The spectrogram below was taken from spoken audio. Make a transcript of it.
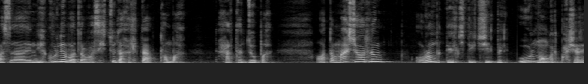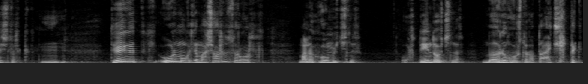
бас энэ их гүрний бодлого бас хэцүү л та том бах. Хардах зүв бах. Одоо маш олон уран бүтээлчдийг жишээлбэл өвөр Монгол багшаар ажилладаг. Тэгээ ингээд өвөр Монголын маш олон сургууль манай хөөмичнэр уртын дуучнар, морин хуучнар одоо ажилдаг.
